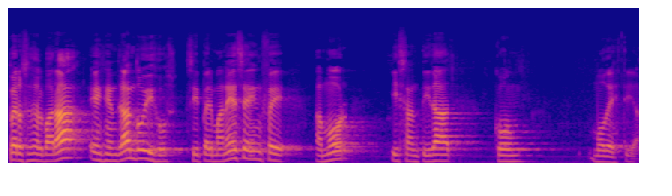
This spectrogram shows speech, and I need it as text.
Pero se salvará engendrando hijos si permanece en fe, amor y santidad con modestia.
